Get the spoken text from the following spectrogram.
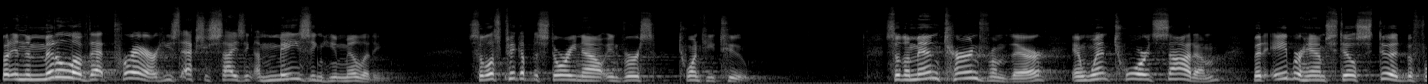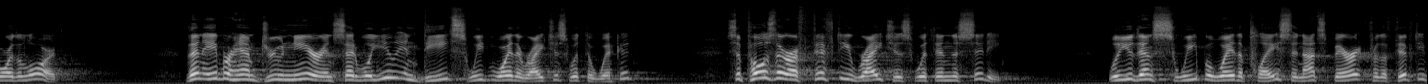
But in the middle of that prayer, he's exercising amazing humility. So let's pick up the story now in verse 22. So the men turned from there and went towards Sodom, but Abraham still stood before the Lord. Then Abraham drew near and said, Will you indeed sweep away the righteous with the wicked? Suppose there are fifty righteous within the city. Will you then sweep away the place and not spare it for the fifty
